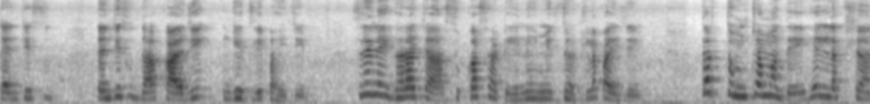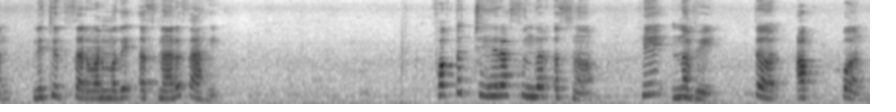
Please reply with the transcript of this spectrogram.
त्यांची सु त्यांचीसुद्धा काळजी घेतली पाहिजे. स्त्रीने घराच्या सुखासाठी नेहमी झटलं पाहिजे. तर तुमच्यामध्ये हे लक्षण निश्चित सर्वांमध्ये असणारच आहे. फक्त चेहरा सुंदर असणं हे नव्हे तर आप आपण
